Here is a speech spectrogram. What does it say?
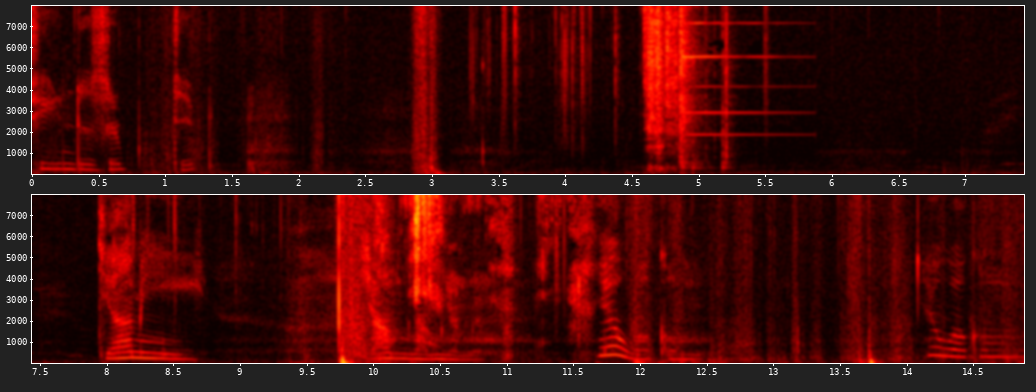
13 dessert tip. Yummy. Yum, yum, yum, yum. You're welcome. You're welcome.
